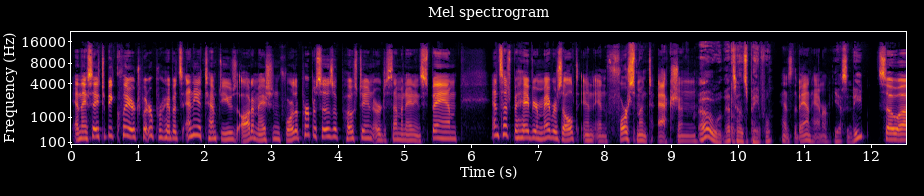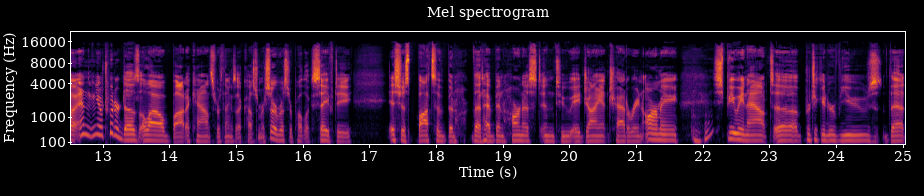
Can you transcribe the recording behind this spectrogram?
And they say to be clear, Twitter prohibits any attempt to use automation for the purposes of posting or disseminating spam, and such behavior may result in enforcement action, Oh, that sounds painful. hence the ban hammer. Yes, indeed. So, uh, and you know, Twitter does allow bot accounts for things like customer service or public safety. It's just bots have been that have been harnessed into a giant chattering army, Mhm. spewing out uh, particular views that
